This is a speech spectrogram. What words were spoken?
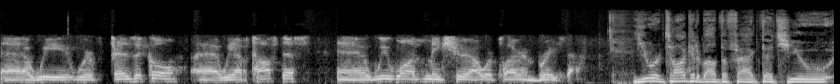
Uh, we we're physical. Uh, we have toughness. Uh, we want to make sure our player embrace that. You were talking about the fact that you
